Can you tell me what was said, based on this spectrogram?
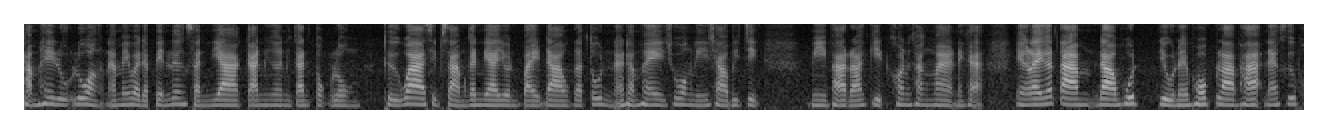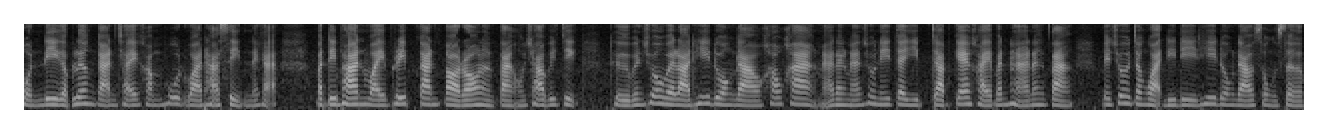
ทำให้รุล่วงนะไม่ว่าจะเป็นเรื่องสัญญาการเงินการตกลง ถือว่า 13 กันยายนไปดาวกระตุ้นนะทำให้ช่วงนี้ชาวพิจิก มีภารกิจค่อนข้างมากนะคะ อย่างไรก็ตามดาวพุธอยู่ในภพลาภะนะคือผลดีกับเรื่องการใช้คำพูดวาทศิลป์นะคะ ปฏิภาณไหวพริบการต่อรองต่างๆ ของชาวพิจิก ถือเป็นช่วงเวลาที่ดวงดาวเข้าข้างนะ ดังนั้นช่วงนี้จะหยิบจับแก้ไขปัญหาต่างๆ เป็นช่วงจังหวะดีๆ ที่ดวงดาวส่งเสริม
